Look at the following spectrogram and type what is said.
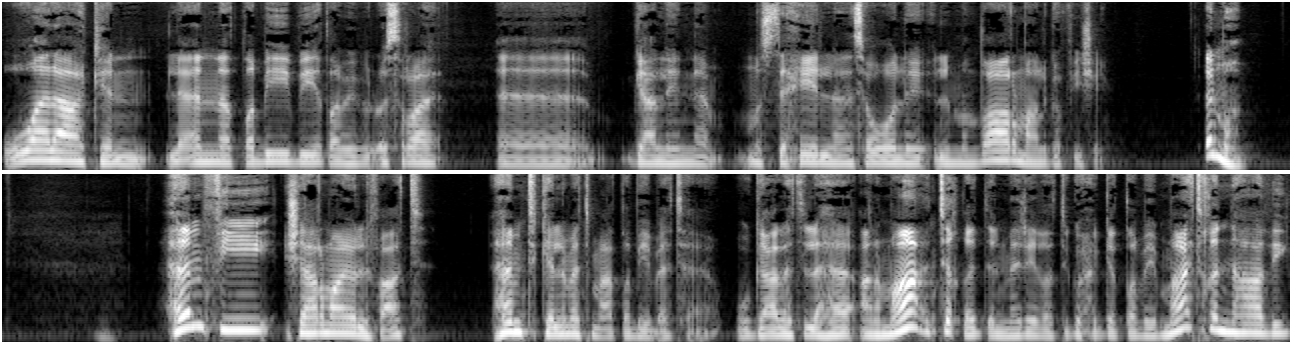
ولكن لأن طبيبي طبيب الأسرة أه قال لي انه مستحيل لأن سووا لي المنظار ما لقوا فيه شيء. المهم هم في شهر مايو اللي فات هم تكلمت مع طبيبتها وقالت لها أنا ما أعتقد المريضة تقول حق الطبيب ما أعتقد إن هذه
